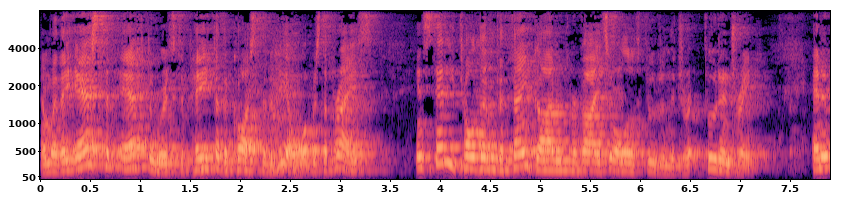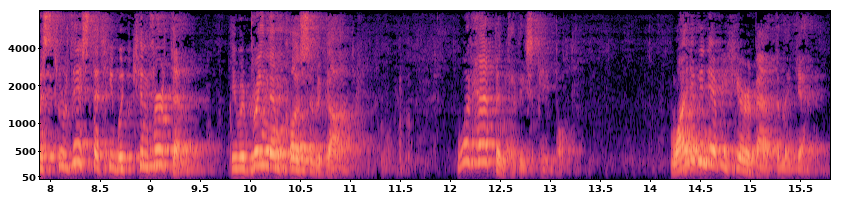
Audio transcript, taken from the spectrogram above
And when they asked him afterwards to pay for the cost of the meal, what was the price? Instead, he told them to thank God who provides all the food and, the food and drink. And it was through this that he would convert them. He would bring them closer to God. What happened to these people? Why do we never hear about them again?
